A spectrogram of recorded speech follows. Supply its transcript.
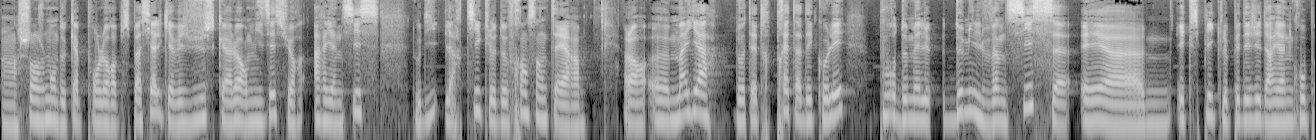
un changement de cap pour l'Europe spatiale qui avait jusqu'alors misé sur Ariane 6, nous dit l'article de France Inter. Alors, euh, Maya doit être prête à décoller pour 2000 2026 et euh, explique le PDG d'Ariane Group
